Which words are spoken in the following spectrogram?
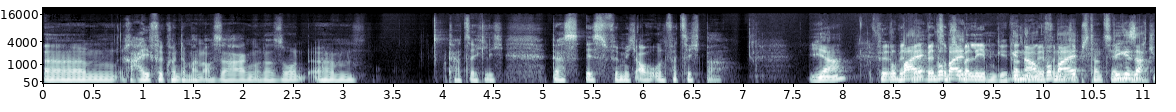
ähm, Reife könnte man auch sagen oder so. Ähm, tatsächlich, das ist für mich auch unverzichtbar. Ja, Für- wenn- wenn's ums Überleben geht, also Genau, den wobei, wie gesagt,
